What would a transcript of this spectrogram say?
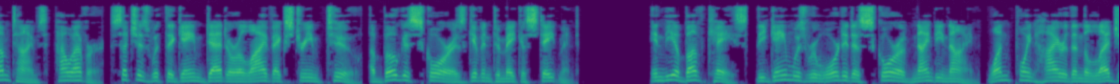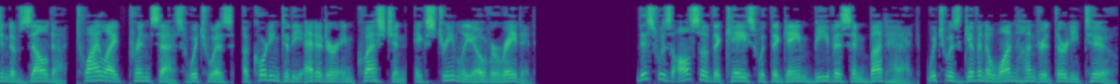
Sometimes, however, such as with the game Dead or Alive Extreme 2, a bogus score is given to make a statement. In the above case, the game was rewarded a score of 99, one point higher than The Legend of Zelda, Twilight Princess which was, according to the editor in question, extremely overrated. This was also the case with the game Beavis and Butthead, which was given a 132.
